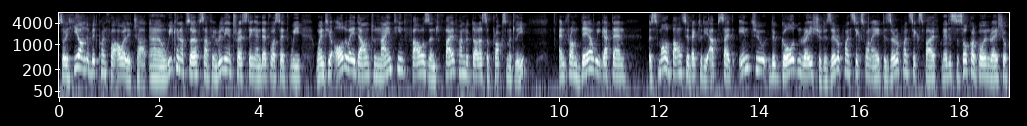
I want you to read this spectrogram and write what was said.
So here on the Bitcoin 4 hourly chart, uh, we can observe something really interesting and that was that we went here all the way down to $19,500 approximately. And from there we got then a small bounce here back to the upside into the golden ratio, the 0.618, the 0.65. That is the so-called golden ratio.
